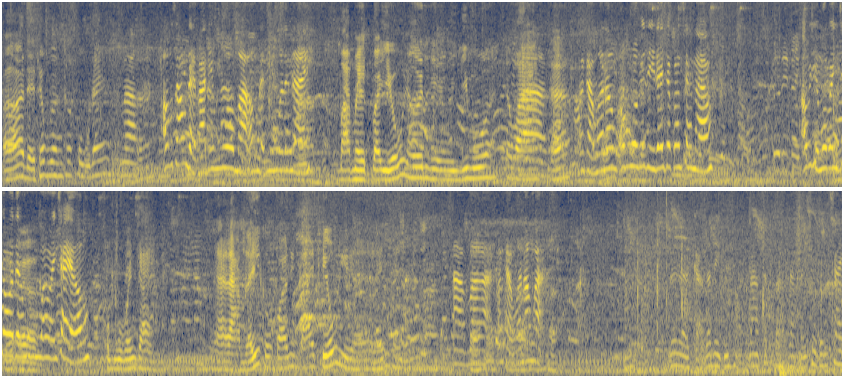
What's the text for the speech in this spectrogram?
hương. À, để thắp hương các cụ đấy. Vâng. Ông sao ông để bà đi mua mà ông lại đi mua thế này? Bà mệt bà yếu hơn thì mình đi mua cho bà. À, Con cảm ơn ông. Ông mua cái gì đây cho con xem nào. Ông chỉ mua bánh trôi thôi, ông không mua bánh chay hả ông? không mua bánh chay. Nhà làm lấy cũng có những cái thiếu thì lấy. thôi. À vâng ạ, con cảm ơn ông ạ. Đây là cả gia đình họ đang tất bật làm bánh trôi bánh chay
